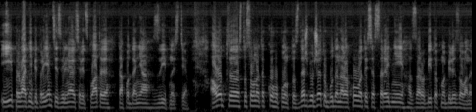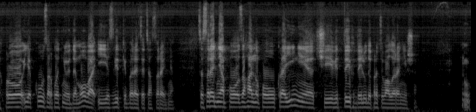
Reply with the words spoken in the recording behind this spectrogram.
і приватні підприємці звільняються від сплати та подання звітності. А от е, стосовно такого пункту, з держбюджету буде нараховуватися середній заробіток мобілізованих. Про яку зарплатню йде мова і звідки береться ця середня? Це середня по загально по Україні чи від тих, де люди працювали раніше? Ну,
